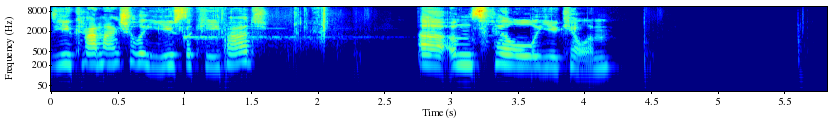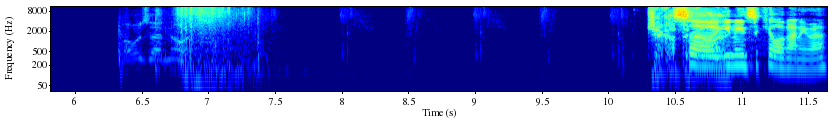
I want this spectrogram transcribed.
you can actually use the keypad uh, until you kill him. What was that noise? check out the So guard. you need to kill him anyway.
